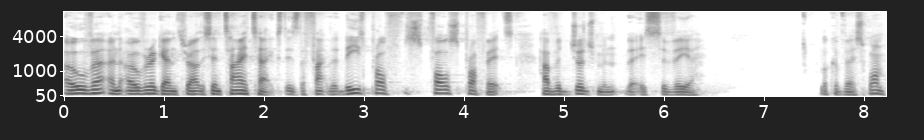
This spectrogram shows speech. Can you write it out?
Over and over again throughout this entire text is the fact that these prof- false prophets have a judgment that is severe. Look at verse 1.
